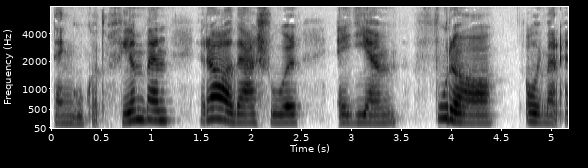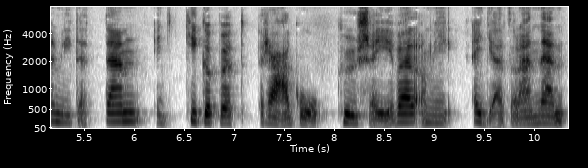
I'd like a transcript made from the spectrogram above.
tengukat a filmben, ráadásul egy ilyen fura, ahogy már említettem, egy kiköpött rágó külsejével, ami egyáltalán nem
